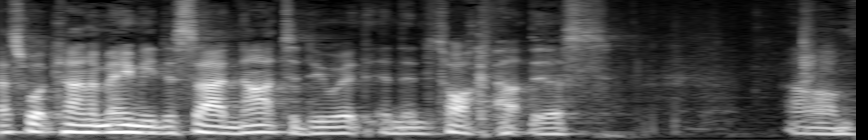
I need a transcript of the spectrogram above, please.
that's what kind of made me decide not to do it and then to talk about this. Um,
